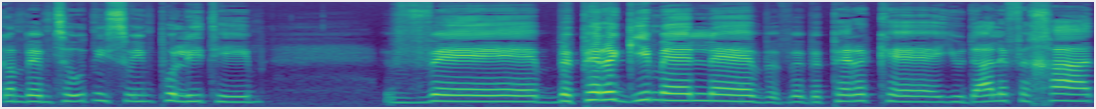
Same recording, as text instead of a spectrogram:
גם באמצעות נישואים פוליטיים. ובפרק ג' ובפרק אה, י"א 1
